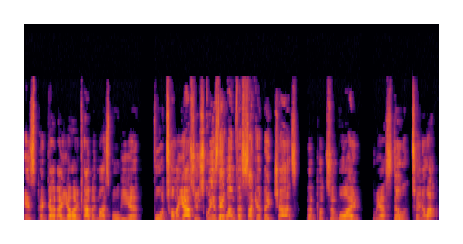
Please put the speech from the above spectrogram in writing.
has picked up a yellow card, but nice ball there for Tomiyasu. Squares that one for Saka, big chance, but puts it wide. We are still 2 0 up.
